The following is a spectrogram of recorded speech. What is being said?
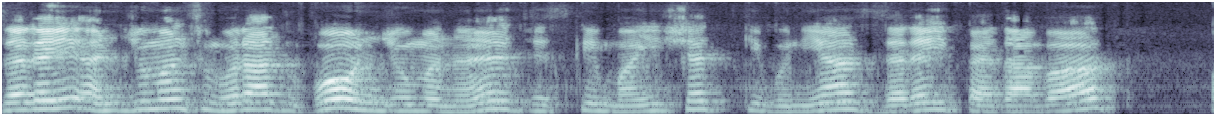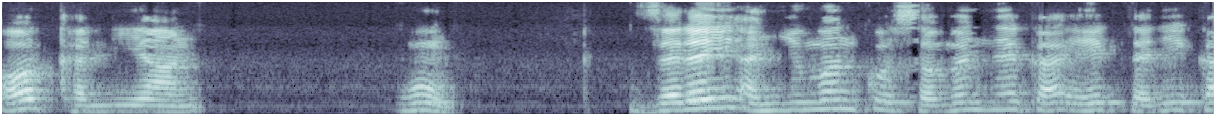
زرعی انجمن سے مراد وہ انجمن ہے جس کی معیشت کی بنیاد زرعی پیداوار اور کھلیان ہوں۔ زرعی انجمن کو سمجھنے کا ایک طریقہ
